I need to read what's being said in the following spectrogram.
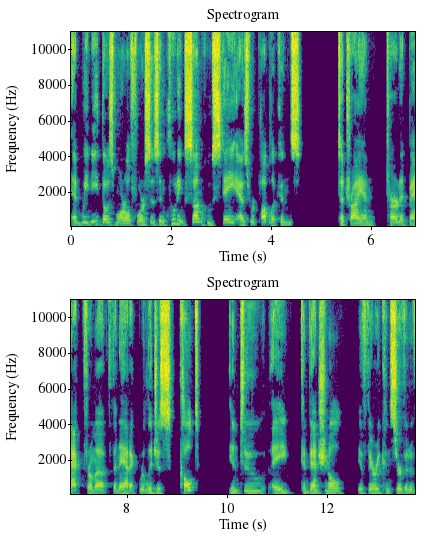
And we need those moral forces, including some who stay as Republicans, to try and turn it back from a fanatic religious cult into a conventional, if very conservative,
